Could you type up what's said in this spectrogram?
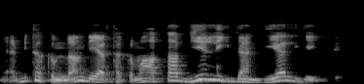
yani bir takımdan diğer takıma hatta bir ligden diğer lige gidip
